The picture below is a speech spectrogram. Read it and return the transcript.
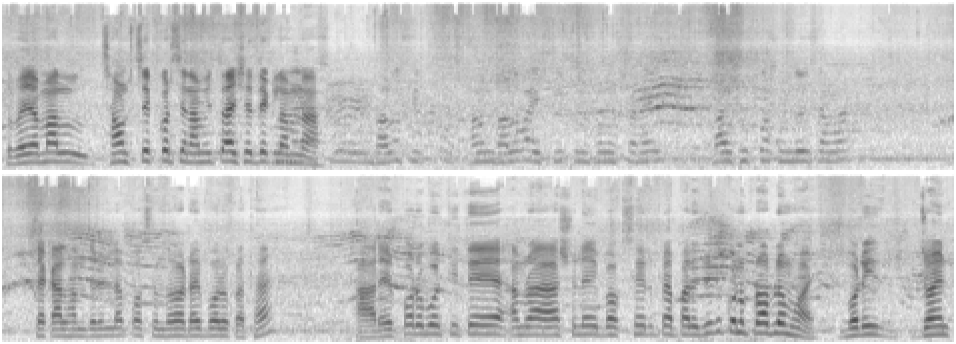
তো ভাইয়া মাল সাউন্ড চেক করছেন, আমি তো এসে দেখলাম না। যাক, আলহামদুলিল্লাহ, পছন্দ হওয়াটাই বড় কথা। আর এর পরবর্তীতে আমরা আসলে এই বক্সের ব্যাপারে যদি কোনো প্রবলেম হয় বডি জয়েন্ট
